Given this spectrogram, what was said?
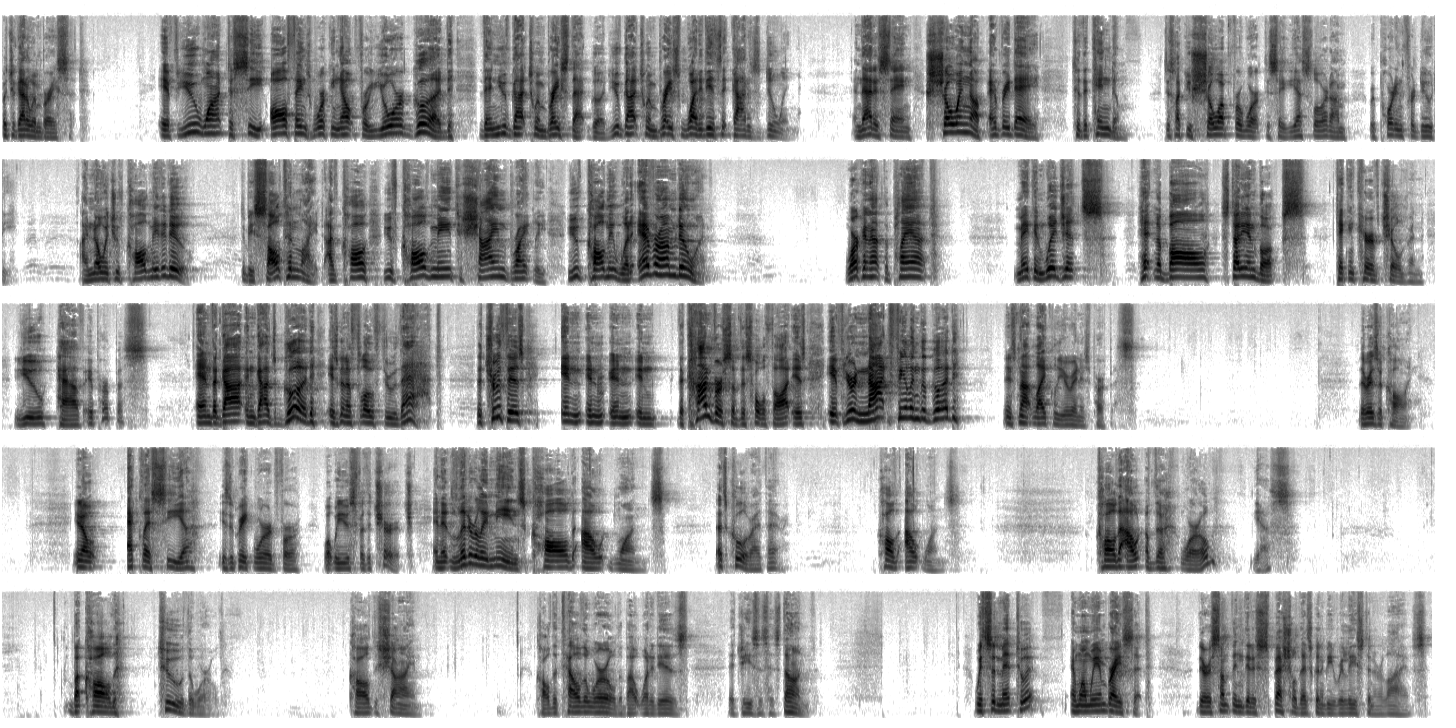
But you got to embrace it. If you want to see all things working out for your good, then you've got to embrace that good. You've got to embrace what it is that God is doing. And that is saying, showing up every day to the kingdom, just like you show up for work to say, Yes, Lord, I'm reporting for duty. I know what you've called me to do, to be salt and light. I've called, you've called me to shine brightly. You've called me, whatever I'm doing, working at the plant, making widgets, hitting a ball, studying books, taking care of children. You have a purpose. And, the God, and God's good is going to flow through that. The truth is, in, in, in, in the converse of this whole thought is if you're not feeling the good, it's not likely you're in his purpose. There is a calling. You know, ecclesia is a Greek word for what we use for the church, and it literally means called out ones. That's cool right there. Called out ones. Called out of the world, yes, but called to the world. Called to shine. Called to tell the world about what it is that Jesus has done. We submit to it, and when we embrace it, there is something that is special that's going to be released in our lives.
